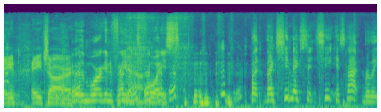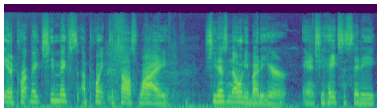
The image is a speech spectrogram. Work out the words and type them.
H- HR. With Morgan Freeman's voice. But like she makes it, she it's not really inappropriate. She makes a point to tell us why she doesn't know anybody here and she hates the city.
